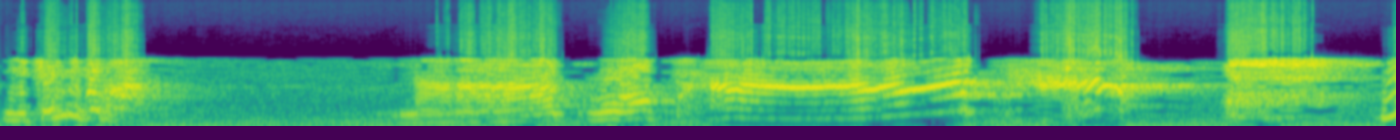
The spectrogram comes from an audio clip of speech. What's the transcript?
你真的不怕？哪个怕？怕？那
